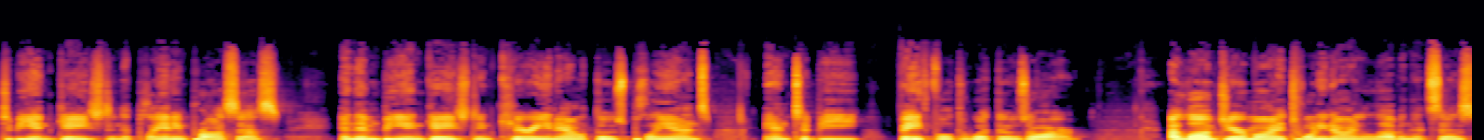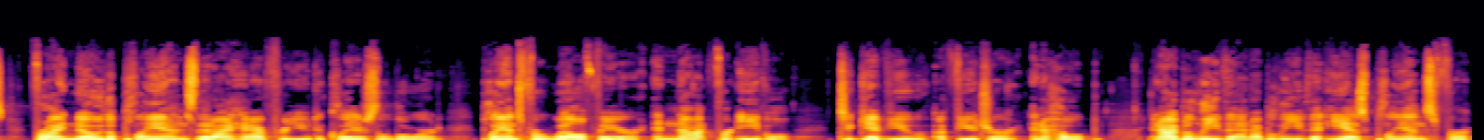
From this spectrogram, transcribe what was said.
to be engaged in the planning process and then be engaged in carrying out those plans and to be faithful to what those are. I love Jeremiah 29 11 that says, For I know the plans that I have for you, declares the Lord, plans for welfare and not for evil, to give you a future and a hope. And I believe that. I believe that He has plans for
